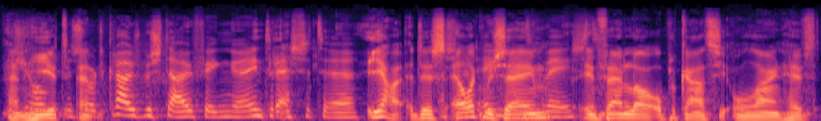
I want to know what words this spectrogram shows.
dus en hier een soort kruisbestuiving, uh, interesse te... Ja, dus elk museum in Venlo op locatie online heeft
